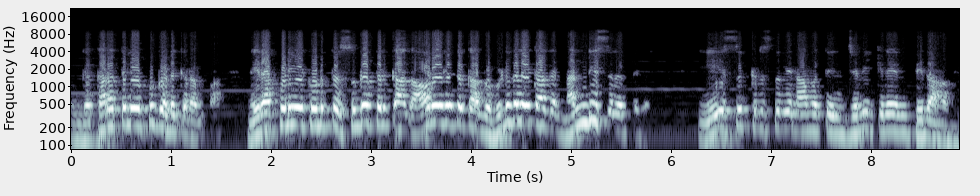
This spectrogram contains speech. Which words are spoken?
உங்க கரத்தில் ஒப்பு கொடுக்கிறப்பா. நீர் அப்படியே கொடுத்த சுகத்திற்காக ஆரோக்கியத்திற்காக விடுதலைக்காக நன்றி செலுத்துகிறேன். இயேசு கிறிஸ்துவின் நாமத்தில் ஜெபிக்கிறேன் பிதாவே.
